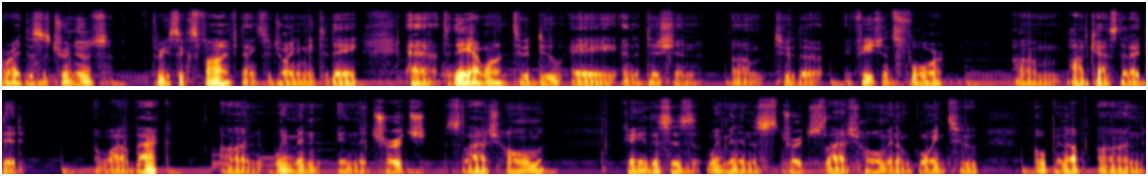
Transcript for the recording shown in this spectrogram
All right, this is True News 365. Thanks for joining me today. Uh, today I want to do a an addition um, to the Ephesians 4 um, podcast that I did a while back on women in the church slash home. Okay, this is women in the church slash home, and I'm going to open up on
